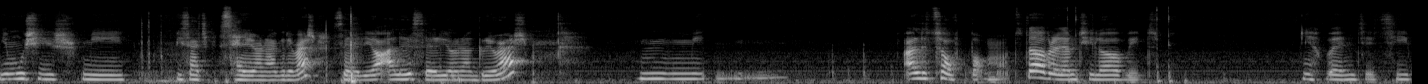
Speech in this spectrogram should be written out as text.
nie musisz mi pisać serio nagrywasz? Serio, ale serio nagrywasz? Ale co w pomoc? Dobra, dam ci lowit. Niech będzie ci.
